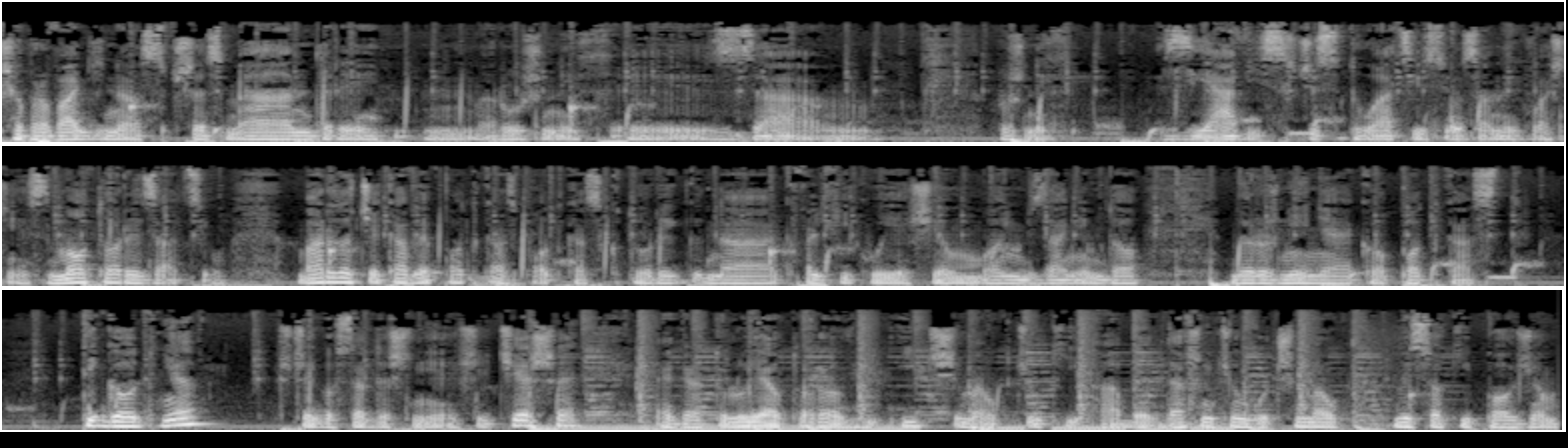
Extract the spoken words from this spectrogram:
przeprowadzi nas przez meandry mm, różnych, y, za, różnych zjawisk czy sytuacji związanych właśnie z motoryzacją. Bardzo ciekawy podcast, podcast, który kwalifikuje się moim zdaniem do wyróżnienia jako podcast tygodnia, z czego serdecznie się cieszę. Gratuluję autorowi i trzymam kciuki, aby w dalszym ciągu trzymał wysoki poziom.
